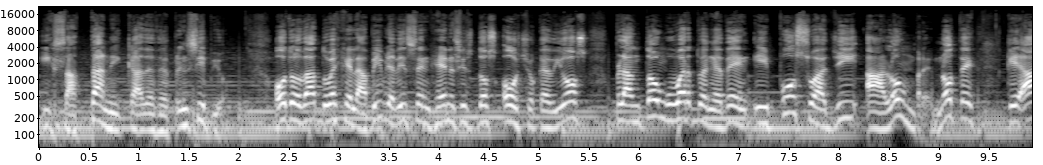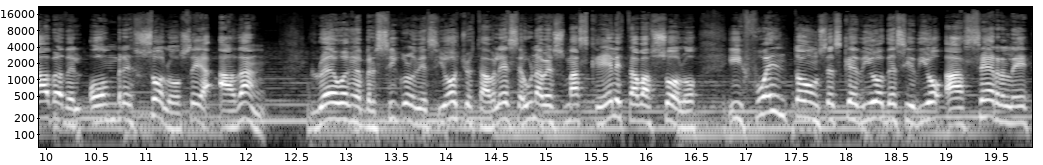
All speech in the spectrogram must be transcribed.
y satánica desde el principio. Otro dato es que la Biblia dice en Génesis 2.8 que Dios plantó un huerto en Edén y puso allí al hombre. Note que habla del hombre solo, o sea, Adán. Luego en el versículo 18 establece una vez más que él estaba solo y fue entonces que Dios decidió hacerle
